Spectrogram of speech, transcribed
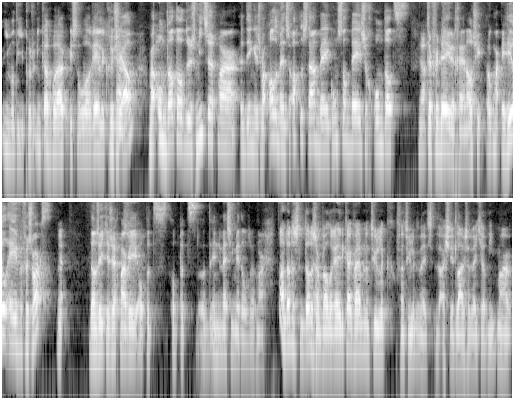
Iemand die je product niet kan gebruiken is toch wel redelijk cruciaal. Maar omdat dat dus niet zeg maar het ding is waar alle mensen achter staan... ben je constant bezig om dat Ja. te verdedigen. En als je ook maar heel even verzwakt... Ja. Dan zit je zeg maar weer op het, op het, in de Messi-middel, zeg maar. Nou, dat is, dat is ook wel de reden. Kijk, wij hebben natuurlijk... Of natuurlijk, weet je, als je dit luistert weet je dat niet. Maar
